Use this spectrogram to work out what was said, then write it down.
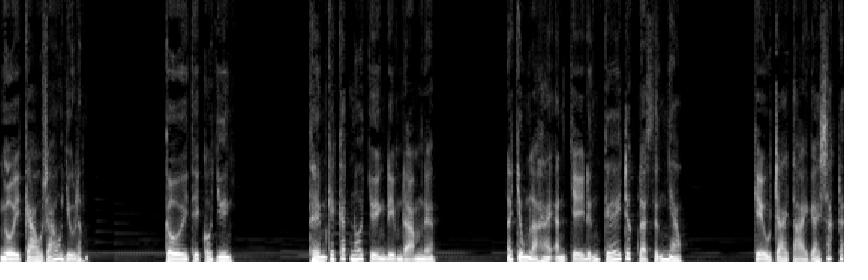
Người cao ráo dữ lắm, Cười thì có duyên. Thêm cái cách nói chuyện điềm đạm nữa. Nói chung là hai anh chị đứng kế rất là xứng nhau, Kiểu trai tài gái sắc đó.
